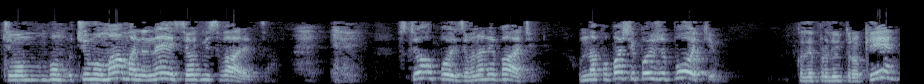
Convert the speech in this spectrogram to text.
чому, чому мама на неї сьогодні свариться. З цього пользи вона не бачить. Вона побачить пользу потім. Коли пройдуть роки,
